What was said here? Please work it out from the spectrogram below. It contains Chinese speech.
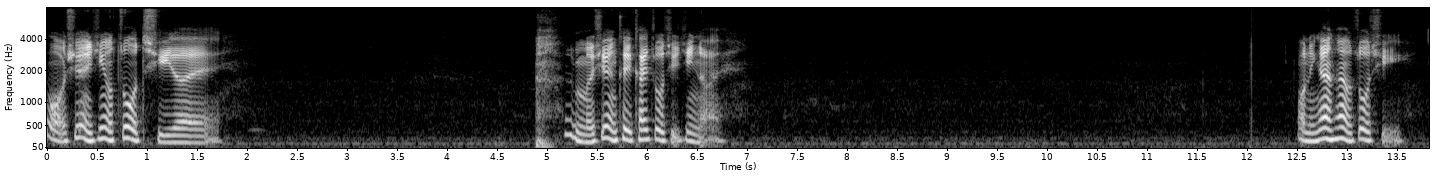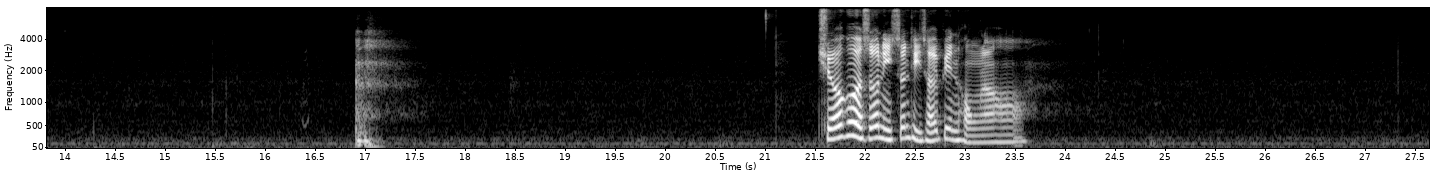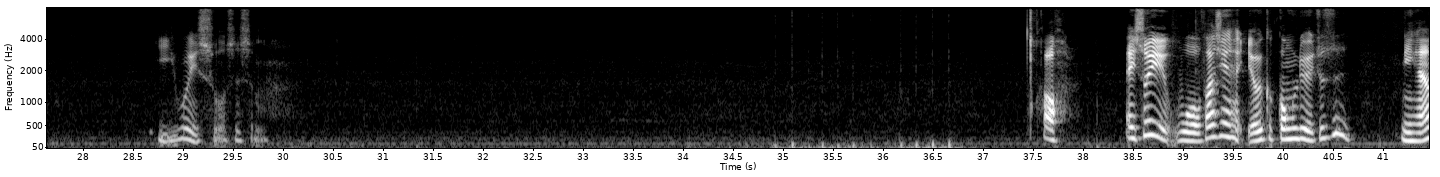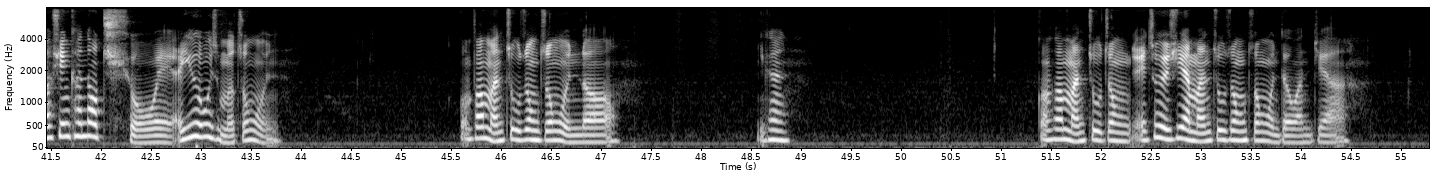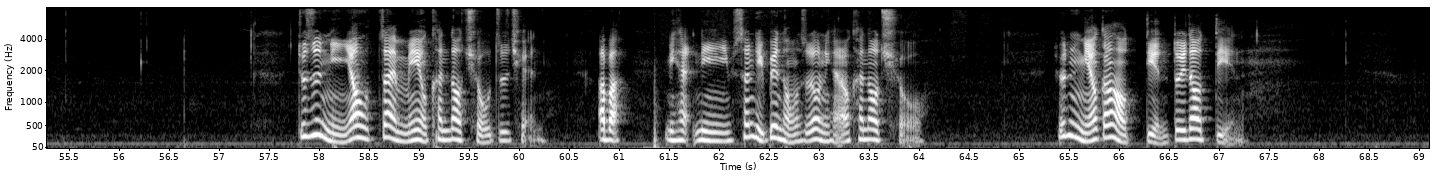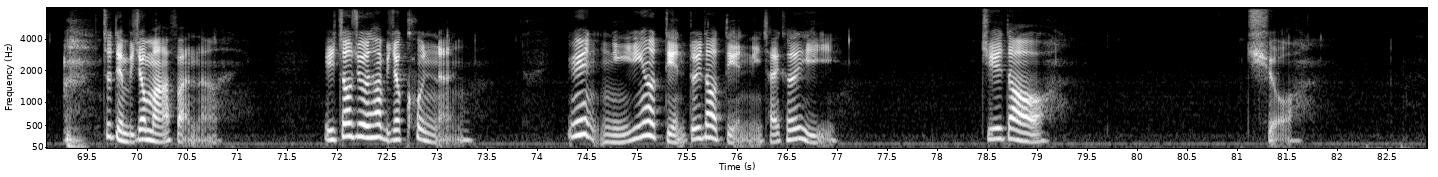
哇，现在已经有坐骑了哎！为什么现在可以开坐骑进来？哦，你看他有坐骑。求过的时候，你身体才会变红了哦。一位所是什么？哦，哎，所以我发现有一个攻略，就是你还要先看到球，哎，因为为什么中文？官方蛮注重中文的哦。你看，官方蛮注重，哎，这个游戏还蛮注重中文的玩家。就是你要在没有看到球之前，啊不，你还你身体变红的时候，你还要看到球，就是你要刚好点对到点，这点比较麻烦啊，也造就它比较困难，因为你一定要点对到点，你才可以接到球。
